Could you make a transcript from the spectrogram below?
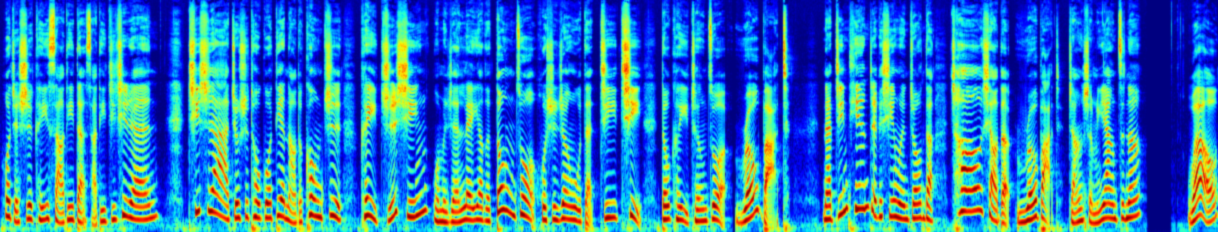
或者是可以扫地的扫地机器人。其实啊，就是透过电脑的控制，可以执行我们人类要的动作或是任务的机器，都可以称作 robot。那今天这个新闻中的超小的 robot 长什么样子呢？Well,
